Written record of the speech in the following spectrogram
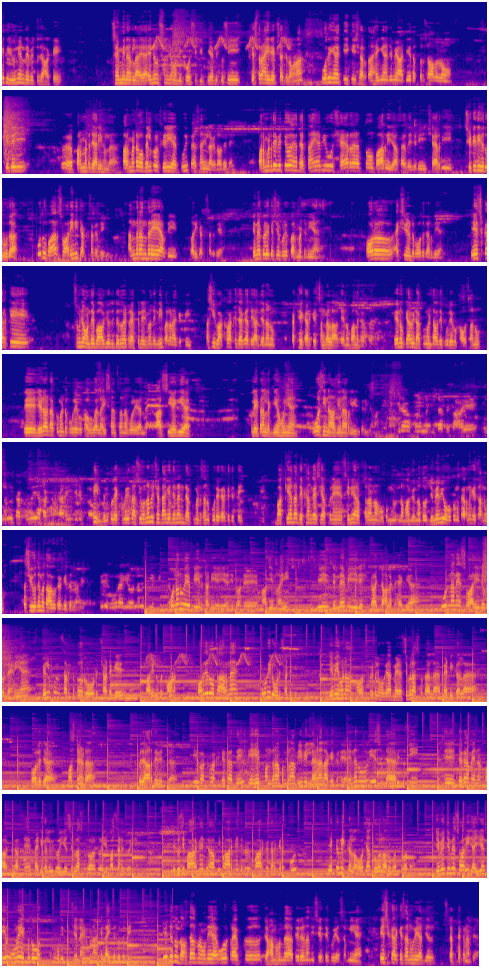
ਇੱਕ ਯੂਨੀਅਨ ਦੇ ਵਿੱਚ ਜਾ ਕੇ ਸੈਮੀਨਾਰ ਲਾਇਆ, ਇਹਨਾਂ ਨੂੰ ਸਮਝਾਉਣ ਦੀ ਕੋਸ਼ਿਸ਼ ਕੀਤੀ ਹੈ ਵੀ ਤੁਸੀਂ ਕਿਸ ਤਰ੍ਹਾਂ ਹੀ ਰਿਕਸ਼ਾ ਚਲਾਉਣਾ। ਉਹਦੀਆਂ ਕੀ ਕੀ ਸ਼ਰਤਾਂ ਹੈਗੀਆਂ? ਜਿਵੇਂ ਆਰਟੀਏ ਦਫ਼ਤਰ ਸਾਹਿਬ ਵੱਲੋਂ ਇਹਦੇ ਪਰਮਿਟ ਜਾਰੀ ਹੁੰਦਾ। ਪਰਮਿਟ ਉਹ ਬਿਲਕੁਲ ਫ੍ਰੀ ਹੈ, ਕੋਈ ਪੈਸਾ ਨਹੀਂ ਲੱਗਦਾ ਉਹਦੇ ਤੇ। ਪਰਮਿਟ ਦੇ ਵਿੱਚ ਉਹ ਹਦਾਇਤਾਂ ਇਹ ਆ ਵੀ ਉਹ ਸ਼ਹਿਰ ਤੋਂ ਬਾਹਰ ਨਹੀਂ ਜਾ ਸਕਦੇ, ਜਿਹੜੀ ਸ਼ਹਿਰ ਦੀ ਸਿਟੀ ਦੀ ਹਦੂਦ ਆ, ਉਹ ਤੋਂ ਬਾਹਰ ਸਵਾਰੀ ਨਹੀਂ ਚੱਕ ਸਕਦੇ। ਅੰਦਰ ਅੰਦਰ ਇਹ ਆਪਦੀ ਸਵਾਰੀ ਚੱਕ ਸਕਦੇ ਆ। ਇਹਨਾਂ ਕੋਲੇ ਕਿਸੇ ਕੋਲੇ ਪਰਮਿਟ ਨਹੀਂ ਹੈ। ਔਰ ਐਕਸੀਡੈਂਟ ਬਹੁਤ ਕਰਦੇ ਆ। ਇਸ ਕਰਕੇ ਸਮਝਾਉਣ ਦੇ ਬਾਵਜੂਦ ਜਦੋਂ ਇਹ ਟ੍ਰੈਫਿਕ ਨਿਯਮਾਂ ਦੀ ਨਹੀਂ ਪਾਲਣਾ ਕੀਤੀ ਅਸੀਂ ਵੱਖ-ਵੱਖ ਜਗ੍ਹਾ ਤੇ ਅੱਜ ਇਹਨਾਂ ਨੂੰ ਇਕੱਠੇ ਕਰਕੇ ਸੰਗਲ ਲਾਤੇ ਇਹਨੂੰ ਬੰਦ ਕਰਤਾ ਤੇ ਇਹਨੂੰ ਕਿਹਾ ਵੀ ਡਾਕੂਮੈਂਟ ਆਪਦੇ ਪੂਰੇ ਵਿਖਾਓ ਸਾਨੂੰ। ਤੇ ਜਿਹੜਾ ਡਾਕੂਮੈਂਟ ਪੂਰੇ ਵਿਖਾਊਗਾ ਲਾਇਸੈਂਸ ਉਹਨਾਂ ਕੋਲੇ ਆਰਸੀ ਹੈਗੀ ਹੈ ਪਲੇਟਾਂ ਲੱਗੀਆਂ ਹੋਈਆਂ ਉਹ ਅਸੀਂ ਨਾਲ ਦੀ ਨਾਲ ਰਿਲੀਜ਼ ਕਰੀ ਜਾਵਾਂਗੇ। ਜਿਹੜਾ ਹੁਣ ਮੌਜੂਦਾ ਵਿਭਾਗ ਹੈ ਉਹਨਾਂ ਨੂੰ ਛੱਡ ਦੋਗੇ ਜਾਂ ਬਾਕੀ ਸਾਰੇ ਜਿਹੜੇ ਨਹੀਂ ਬਿਲਕੁਲ ਇੱਕ ਵਾਰੀ ਤਾਂ ਅਸੀਂ ਉਹਨਾਂ ਨੂੰ ਛੱਡਾਂਗੇ ਜਿਨ੍ਹਾਂ ਨੇ ਡਾਕੂਮੈਂਟ ਸਾਨੂੰ ਪੂਰੇ ਕਰਕੇ ਦਿੱਤੇ। ਬਾਕੀਆਂ ਦਾ ਦੇਖਾਂਗੇ ਅਸੀਂ ਆਪਣੇ ਸੀਨੀਅਰ ਅਫਸਰਾਂ ਨਾਲ ਹੁਕਮ ਲਵਾਂਗੇ ਉਹਨਾਂ ਤੋਂ ਜਿਵੇਂ ਵੀ ਉਹ ਹੁਕਮ ਕਰਨਗੇ ਸਾਨੂੰ ਅਸੀਂ ਉਹਦੇ ਮੁਤਾਬਕ ਅੱਗੇ ਚੱਲਾਂਗੇ। ਜਿਹੜੇ ਹੋਰ ਹੈਗੇ ਉਹਨਾਂ ਨੂੰ ਕੀ ਅਪੀਲ ਉਹਨਾਂ ਨੂੰ ਇਹ ਅਪੀਲ ਸਾਡੀ ਇਹੀ ਹੈ ਜੀ, ਤੁਹਾਡੇ ਮਾਧਿਅਮ ਰਾਹੀਂ ਵੀ ਜਿੰਨੇ ਵੀ ਈ ਰਿਕਸ਼ਾ ਚਾਲਕ ਹੈਗੇ ਆ, ਉਹਨਾਂ ਨੇ ਸਵਾਰੀ ਜਦੋਂ ਲੈਣੀ ਹੈ, ਬਿਲਕੁਲ ਸੜਕ ਤੋਂ ਰੋਡ ਛੱਡ ਕੇ ਸਵਾਰੀ ਨੂੰ ਬਿਠਾਉਣ ਔਰ ਜਦੋਂ ਉਤਾਰਨਾ ਹੈ, ਉਹ ਵੀ ਰੋਡ ਛੱਡ ਕੇ। ਜਿਵੇਂ ਹੁਣ ਹਸਪੀਟਲ ਹੋ ਗਿਆ, ਮੈ- ਸਿਵਲ ਹਸਪਤਾਲ ਹੈ ਮੈਡੀਕਲ ਹੈ ਕਾਲਜ ਹੈ ਬੱਸ ਸਟੈਂਡ ਹੈ, ਬਾਜ਼ਾਰ ਦੇ ਵਿੱਚ ਹੈ, ਇਹ ਵੱਖ-ਵੱਖ ਜਗ੍ਹਾ ਤੇ ਇਹ 15 15 20 20 ਲਾਈਨਾਂ ਲਾ ਕੇ ਖੜੇ ਇਹਨਾਂ ਨੂੰ ਇਹ ਸਮਝਾਇਆ ਵੀ ਤੁਸੀਂ ਇੱਥੇ ਜਗ੍ਹਾ ਮੈਂ ਇਹਨਾਂ ਨੂੰ ਪਾਰਕ ਵਾਸਤੇ ਮੈਡੀਕਲ ਵੀ ਦਵਾਈ ਹੈ ਸਿਵਲ ਹਸਪਤਾਲ ਦਵਾਈ ਹੈ ਬੱਸ ਸਟੈਂਡ ਵੀ ਦਵਾਈ ਹੈ। ਕਿ ਤੁਸੀਂ ਪਾਰਕਿੰਗ ਆਪਦੀ ਪਾਰਕ ਚ ਪਾਰਕ ਕਰਕੇ ਰੱਖੋ। ਇੱਕ ਵੀ ਇੱਕ ਲਾਓ ਜਾਂ ਦੋ ਲਾ ਲਓ ਵੱਧ ਤੋਂ ਵੱਧ। ਜਿਵੇਂ ਜਿਵੇਂ ਸਵਾਰੀ ਜਾਈ ਜਾਂਦੀ ਹੈ, ਉਵੇਂ ਇੱਕ ਦੋ ਉਹਦੇ ਪਿੱਛੇ ਲਾਈਨ ਬਣਾ ਕੇ ਲਾਈ ਚੱਲੋ ਤੇ ਲਈ ਇਹ ਜਦੋਂ 10-10 ਬਣਾਉਂਦੇ ਆ, ਉਹ ਟ੍ਰੈਫਿਕ ਜਾਮ ਹੁੰਦਾ, ਫਿਰ ਇਹਨਾਂ ਦੀ ਸਿਹਤ ਤੇ ਕੋਈ ਅਸਰ ਨਹੀਂ ਹੈ। ਇਸ ਕਰਕੇ ਸਾਨੂੰ ਇਹ ਅੱਜ ਸਟੈਪ ਚੱਕਣਾ ਪਿਆ।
